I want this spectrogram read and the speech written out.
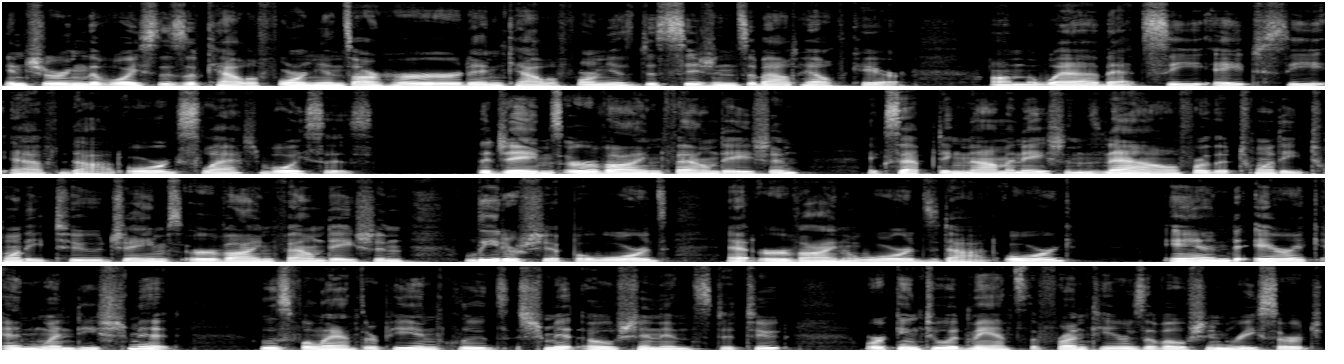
ensuring the voices of Californians are heard in California's decisions about healthcare. On the web at chcf.org/voices. The James Irvine Foundation, accepting nominations now for the 2022 James Irvine Foundation Leadership Awards at irvineawards.org, and Eric and Wendy Schmidt, whose philanthropy includes Schmidt Ocean Institute working to advance the frontiers of ocean research,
